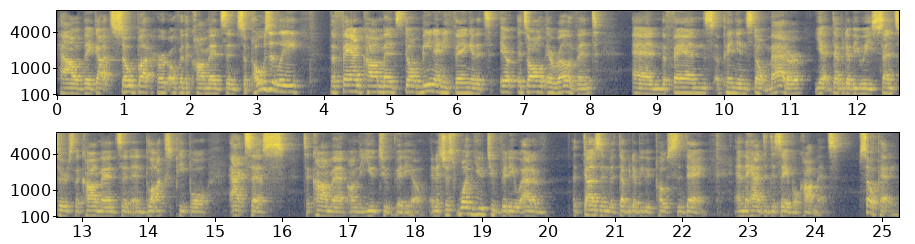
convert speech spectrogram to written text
how they got so butthurt over the comments and supposedly the fan comments don't mean anything and it's it's all irrelevant and the fans' opinions don't matter, yet WWE censors the comments and, and blocks people access to comment on the YouTube video. And it's just one YouTube video out of a dozen that WWE posts a day. And they had to disable comments. So petty.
